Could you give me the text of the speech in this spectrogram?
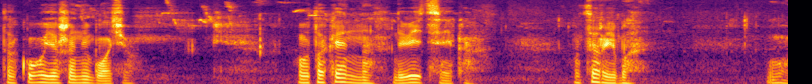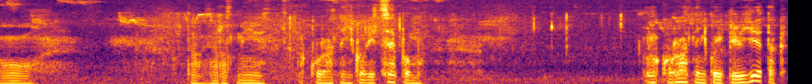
Такого я ще не бачив. Отакенна, дивіться яка. Оце риба. Ого. Так, зараз ми її акуратненько відцепимо. Акуратненько і клює так.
